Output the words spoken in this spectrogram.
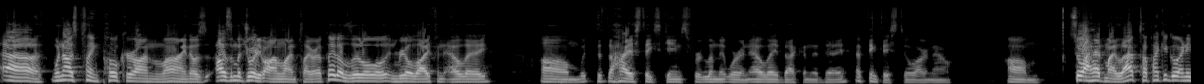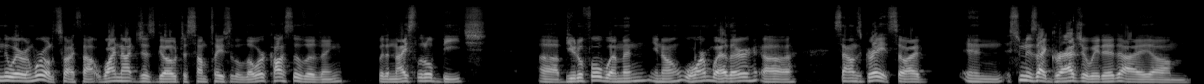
uh, when I was playing poker online, I was I was a majority of online player. I played a little in real life in LA. Um, with the, highest stakes games for limit were in LA back in the day. I think they still are now. Um, so I had my laptop. I could go anywhere in the world. So I thought, why not just go to some place with a lower cost of living, with a nice little beach, uh, beautiful women, you know, warm weather. Uh, sounds great. So I, and as soon as I graduated, I um,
